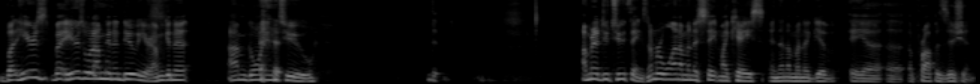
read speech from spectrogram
But here's but here's what I'm gonna do here. I'm gonna I'm going to I'm gonna do two things. Number one, I'm gonna state my case, and then I'm gonna give a a, a, a proposition.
